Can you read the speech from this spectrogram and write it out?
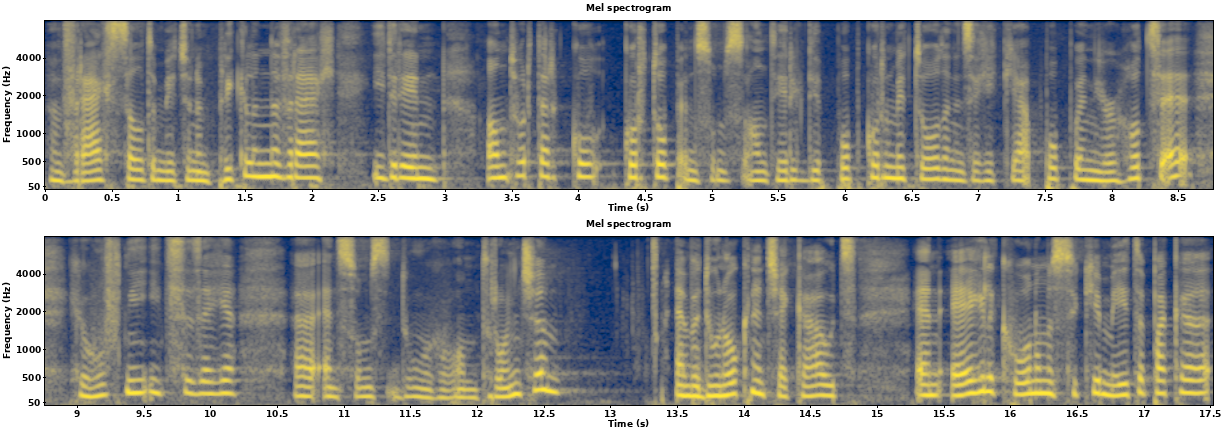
een vraag stelt, een beetje een prikkelende vraag. Iedereen antwoordt daar kort op en soms hanteer ik de popcornmethode en zeg ik, ja, pop when you're hot. Je hoeft niet iets te zeggen. Uh, en soms doen we gewoon het rondje. En we doen ook een check-out. En eigenlijk gewoon om een stukje mee te pakken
